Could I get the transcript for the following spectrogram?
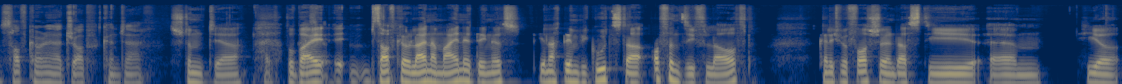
South Carolina Job könnte. Stimmt, ja. halt Wobei äh, South Carolina meine Ding ist, je nachdem, wie gut es da offensiv läuft, kann ich mir vorstellen, dass die ähm, hier,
